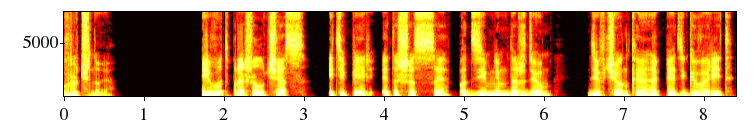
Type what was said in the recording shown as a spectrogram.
вручную. И вот прошел час, и теперь это шоссе под зимним дождем. Девчонка опять говорит,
